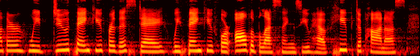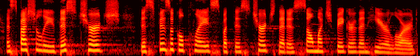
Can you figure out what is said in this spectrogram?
Father, we do thank you for this day. We thank you for all the blessings you have heaped upon us, especially this church, this physical place, but this church that is so much bigger than here, Lord.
